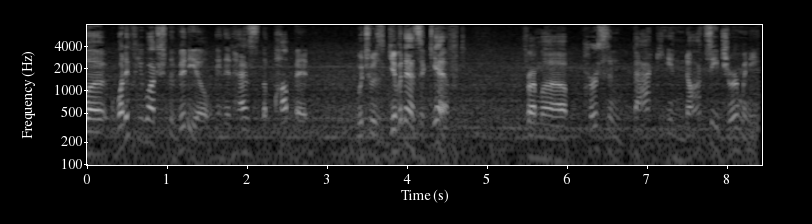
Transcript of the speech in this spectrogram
But what if you watch the video and it has the puppet, which was given as a gift from a person back in Nazi Germany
